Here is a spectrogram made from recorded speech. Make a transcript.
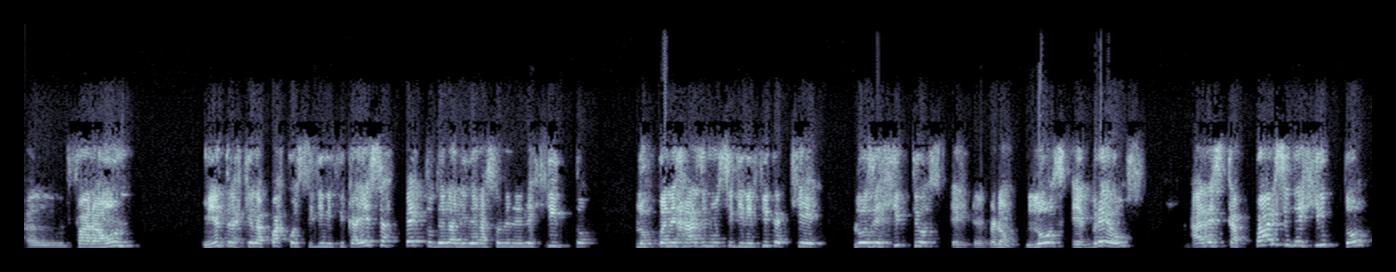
al, faraón, mientras que la Pascua significa ese aspecto de la liberación en el Egipto, los panes significa que los egipcios, eh, eh, perdón, los hebreos, al escaparse de Egipto,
